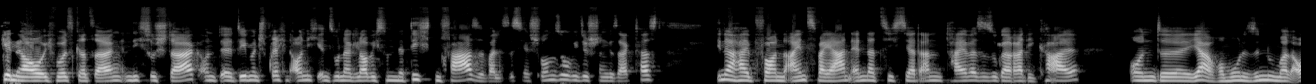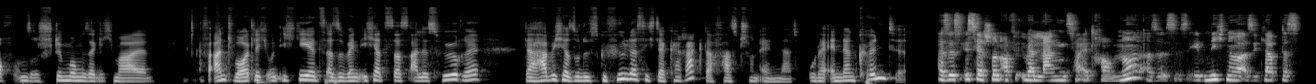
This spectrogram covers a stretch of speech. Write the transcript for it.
genau, ich wollte es gerade sagen, nicht so stark und äh, dementsprechend auch nicht in so einer, glaube ich, so einer dichten Phase, weil es ist ja schon so, wie du schon gesagt hast, innerhalb von ein, zwei Jahren ändert sich es ja dann teilweise sogar radikal. Und äh, ja, Hormone sind nun mal auch für unsere Stimmung, sag ich mal, verantwortlich. Und ich gehe jetzt, also wenn ich jetzt das alles höre, da habe ich ja so das Gefühl, dass sich der Charakter fast schon ändert oder ändern könnte. Also es ist ja schon auf über einen langen Zeitraum, ne? Also es ist eben nicht nur, also ich glaube, das,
